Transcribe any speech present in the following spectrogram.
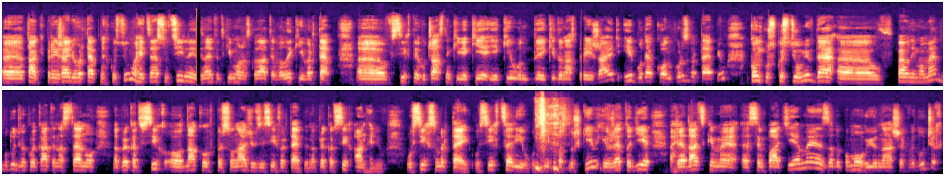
Е, так, приїжджають у вертепних костюмах, і це суцільний, знаєте, такий можна сказати, великий вертеп е, всіх тих учасників, які, які, які до нас приїжджають, і буде конкурс вертепів, конкурс костюмів, де е, в певний момент будуть викликати на сцену, наприклад, всіх однакових персонажів зі всіх вертепів, наприклад, всіх ангелів, усіх смертей, усіх царів, усіх пастушків, і вже тоді глядацькими е, симпатіями за допомогою наших ведучих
